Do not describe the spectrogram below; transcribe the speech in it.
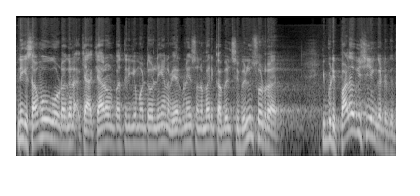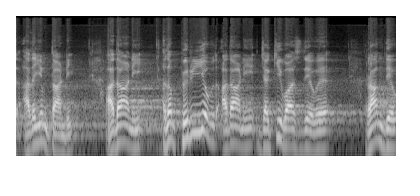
இன்றைக்கி சமூக ஊடகங்கள் கே கேரவன் பத்திரிகை மட்டும் இல்லைங்க நம்ம ஏற்கனவே சொன்ன மாதிரி கபில் சிபிலும் சொல்கிறாரு இப்படி பல விஷயங்கள் இருக்குது. அதையும் தாண்டி அதானி அதான் பெரிய அதானி ஜக்கி வாசுதேவ் ராம்தேவ்.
